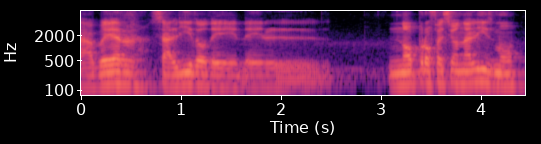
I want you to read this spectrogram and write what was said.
haber salido de, del no profesionalismo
